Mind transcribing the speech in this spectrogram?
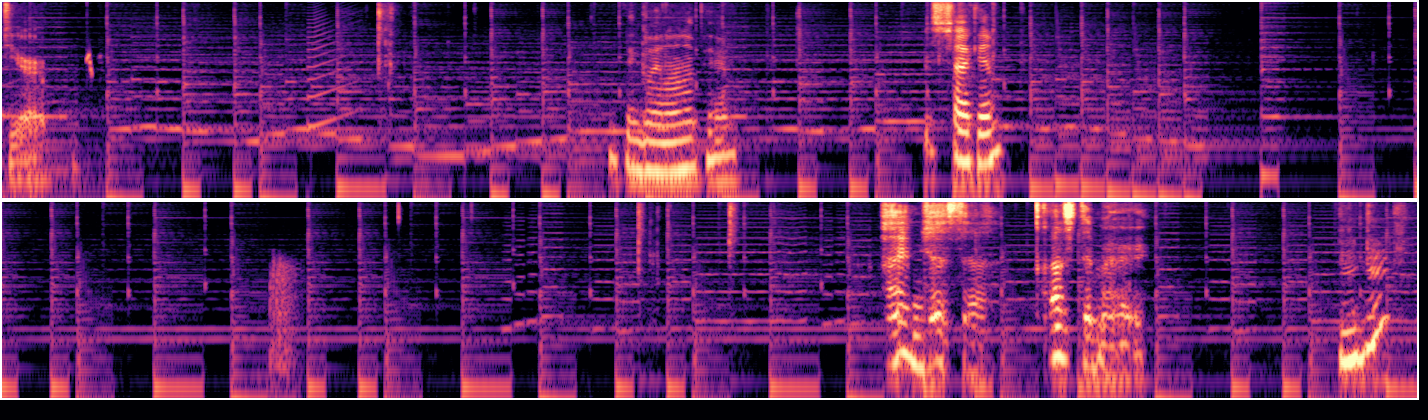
Dear. Anything going on up here? Just checking. I'm just a customer. Mm-hmm.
